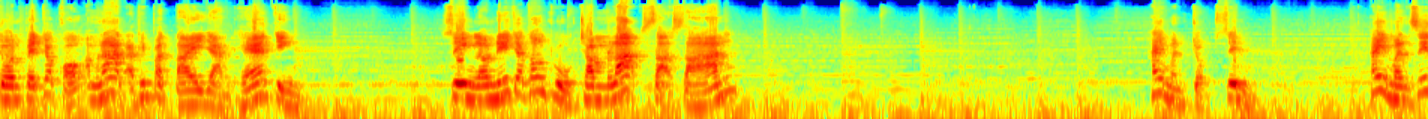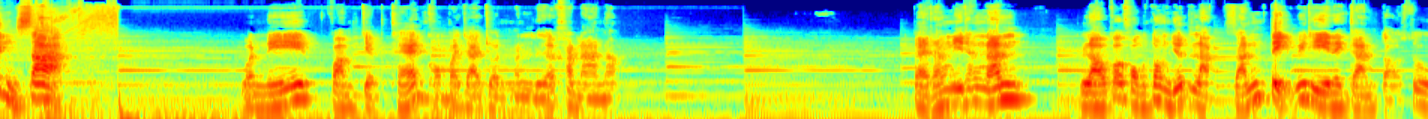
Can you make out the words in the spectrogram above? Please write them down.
ชนเป็นเจ้าของอำนาจอธิปไตยอย่างแท้จริง สิ่งเหล่านี้จะต้องถูกชำระสะสาร ให้มันจบสิ้น ให้มันสิ้นซากวันนี้ความเจ็บแค้นของประชาชนมันเหลือขนานับ แต่ทั้งนี้ทั้งนั้นเราก็คงต้องยึดหลักสันติวิธีในการต่อสู้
